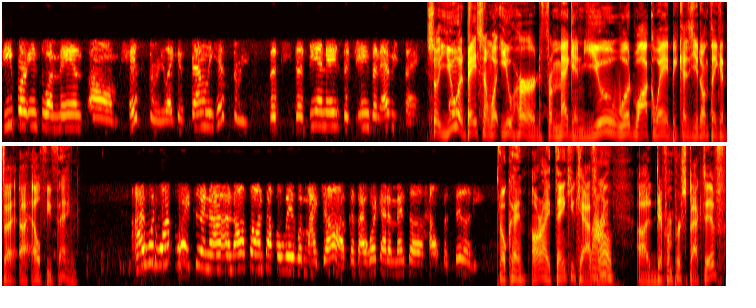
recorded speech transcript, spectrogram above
deeper into a man's um history, like his family history, the the DNAs, the genes, and everything. So you would, based on what you heard from Megan, you would walk away because you don't think it's a, a healthy thing. I would walk away too, and, uh, and also on top of it with my job because I work at a mental health facility. Okay. All right. Thank you, Catherine. Wow. Uh, different perspective.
